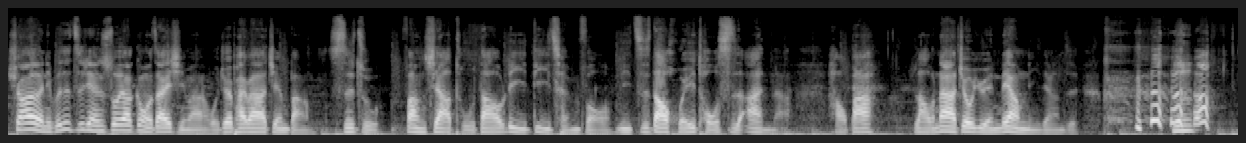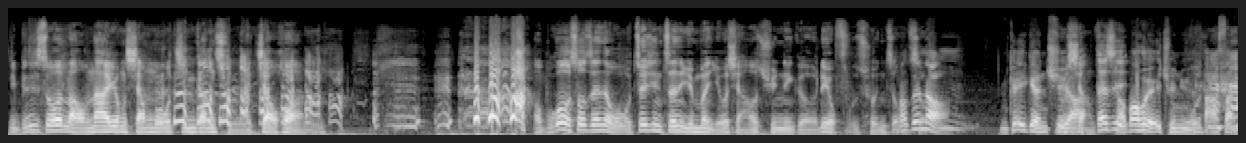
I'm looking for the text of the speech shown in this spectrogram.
肖尔，你不是之前说要跟我在一起吗？”我就会拍拍他肩膀，施主放下屠刀，立地成佛。你知道回头是岸呐、好吧，老衲就原谅你这样子。你不是说老衲用降魔金刚杵来教化你？哦，不过说真的，我我最近真的原本有想要去那个六福村走走，哦，真的、哦，嗯，你可以一个人去啊想，但是搞不好会有一群女人搭讪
